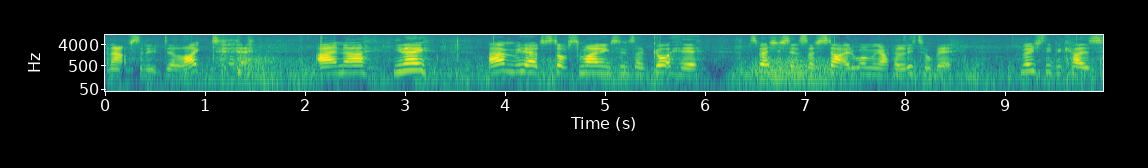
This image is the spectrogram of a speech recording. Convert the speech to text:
an absolute delight. and uh, you know, I haven't been able to stop smiling since I've got here, especially since I've started warming up a little bit. Mostly because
